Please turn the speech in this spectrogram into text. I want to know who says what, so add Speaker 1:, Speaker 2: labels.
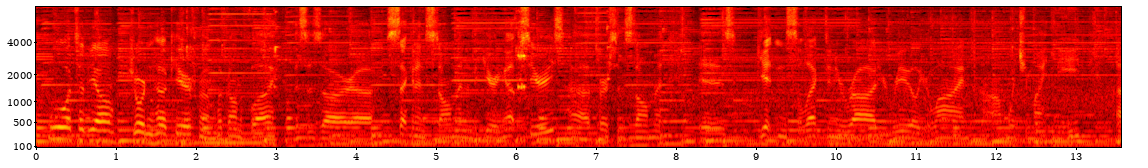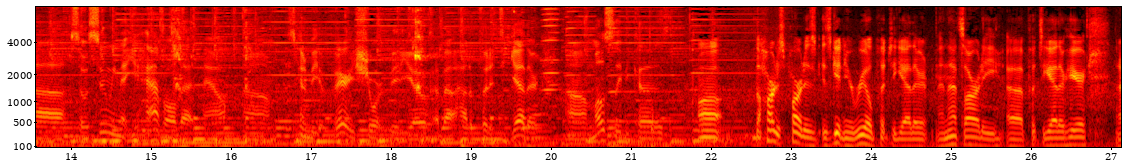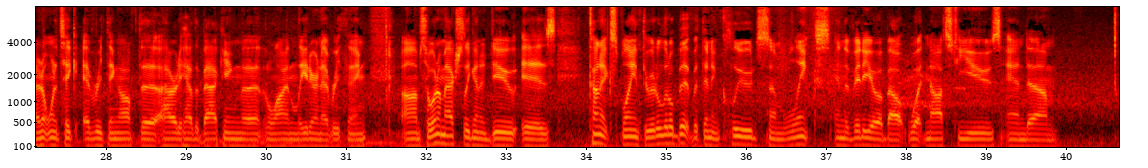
Speaker 1: What's up y'all? Jordan Hook here from Hook on the Fly. This is our uh, second installment in the Gearing Up series. Uh, first installment is getting, selecting your rod, your reel, your line, um, what you might need. Uh, so assuming that you have all that now, um, this is going to be a very short video about how to put it together, um, mostly because uh, the hardest part is, is getting your reel put together and that's already uh, put together here. And I don't want to take everything off the I already have the backing the, the line leader and everything. Um, so what I'm actually going to do is kind of explain through it a little bit but then include some links in the video about what knots to use and um,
